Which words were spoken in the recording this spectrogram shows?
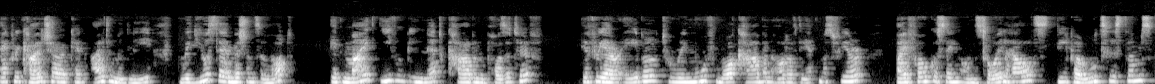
agriculture can ultimately reduce their emissions a lot. It might even be net carbon positive if we are able to remove more carbon out of the atmosphere by focusing on soil health, deeper root systems,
